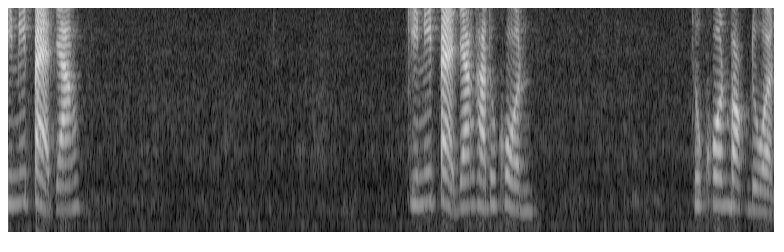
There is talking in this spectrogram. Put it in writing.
กินนี้แปดยัง กินนี้แปดยังคะทุกคน ทุกคนบอกด่วน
